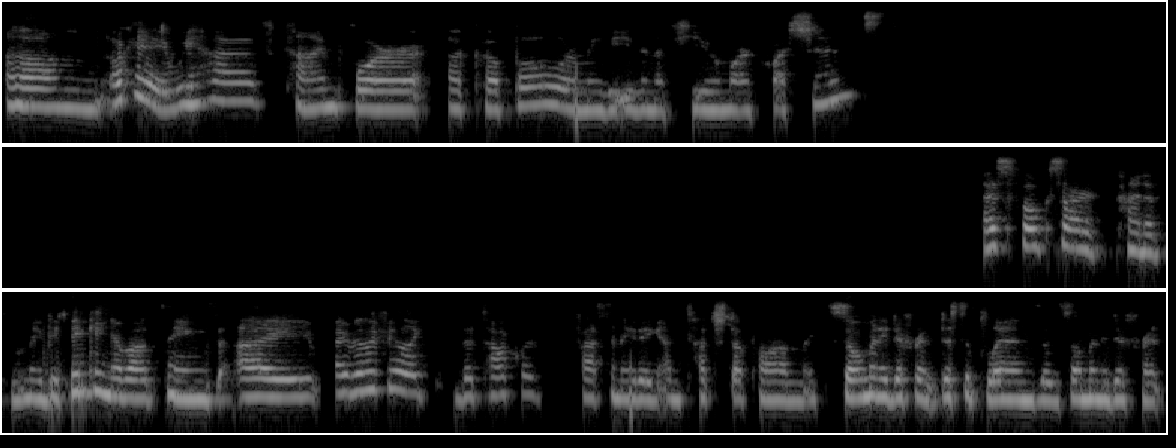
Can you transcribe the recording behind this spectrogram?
Um, okay, we have time for a couple or maybe even a few more questions. As folks are kind of maybe thinking about things, I I really feel like the talk was fascinating and touched upon like so many different disciplines and so many different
